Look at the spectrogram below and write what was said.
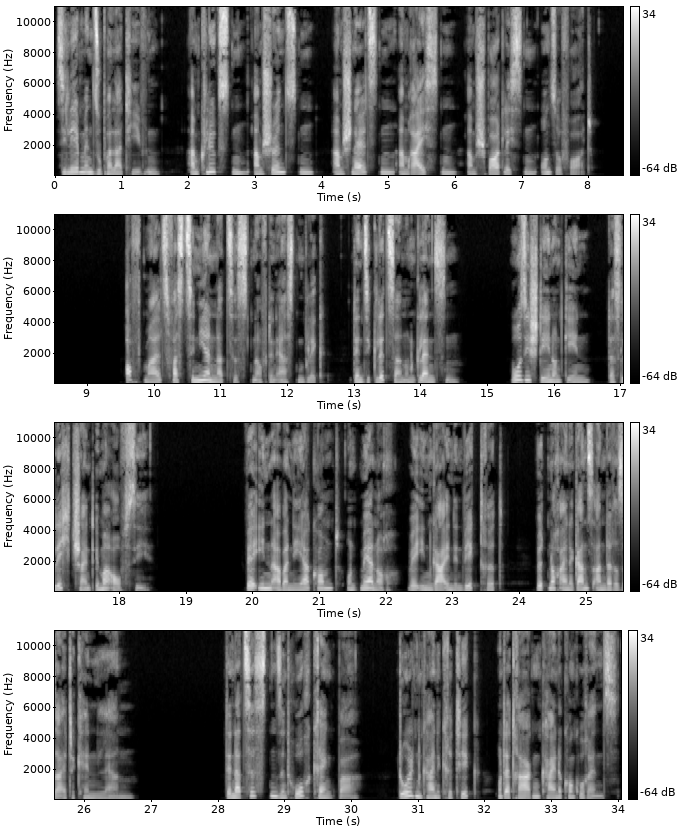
Sie leben in Superlativen, am klügsten, am schönsten, am schnellsten, am reichsten, am sportlichsten und so fort. Oftmals faszinieren Narzissten auf den ersten Blick, denn sie glitzern und glänzen. Wo sie stehen und gehen, das Licht scheint immer auf sie. Wer ihnen aber näher kommt und mehr noch, wer ihnen gar in den Weg tritt, wird noch eine ganz andere Seite kennenlernen. Denn Narzissten sind hochkränkbar, dulden keine Kritik und ertragen keine Konkurrenz.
